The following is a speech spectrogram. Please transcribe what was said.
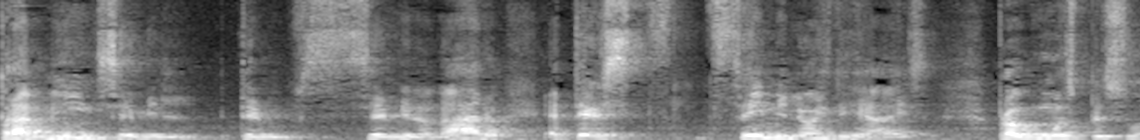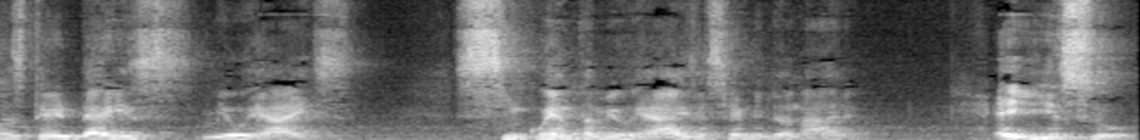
Para mim, ser, ter, ser milionário é ter 100 milhões de reais. Para algumas pessoas, ter 10 mil reais, 50 mil reais é ser milionário. É isso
